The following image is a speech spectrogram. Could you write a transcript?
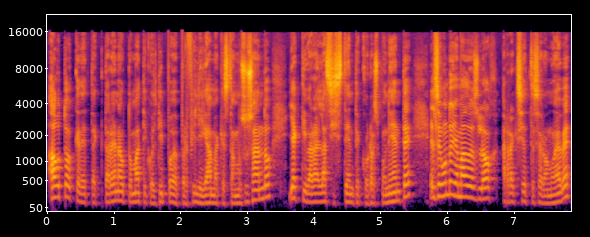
Auto que detectará en automático el tipo de perfil y gama que estamos usando y activará el asistente correspondiente. El segundo llamado es log a Rec 709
